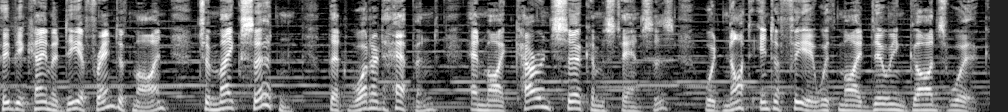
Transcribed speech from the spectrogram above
who became a dear friend of mine, to make certain that what had happened and my current circumstances would not interfere with my doing God's work.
